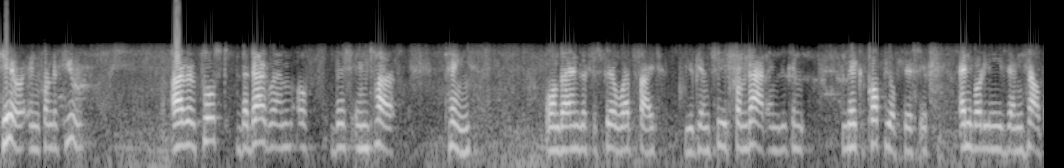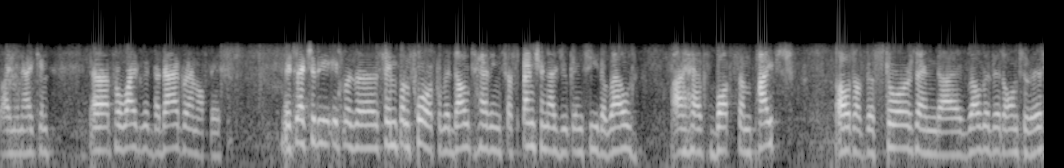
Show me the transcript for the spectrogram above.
here in front of you. I will post the diagram of this entire thing on the Endless Sphere website. You can see it from that and you can make a copy of this if anybody needs any help. I mean, I can uh, provide with the diagram of this. It's actually, it was a simple fork without having suspension as you can see the weld. I have bought some pipes out of the stores and I welded it onto this.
